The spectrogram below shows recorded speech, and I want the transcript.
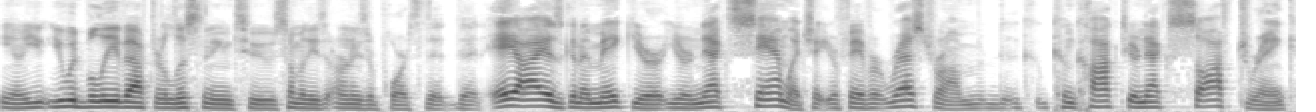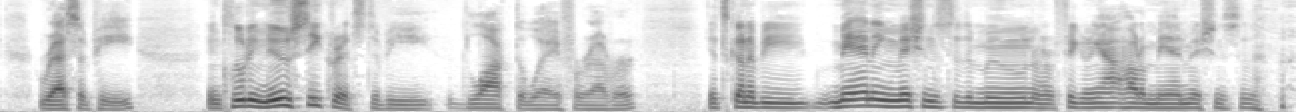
You know, you, you would believe after listening to some of these earnings reports that, that AI is going to make your, your next sandwich at your favorite restaurant, concoct your next soft drink recipe, including new secrets to be locked away forever. It's going to be manning missions to the moon or figuring out how to man missions to the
